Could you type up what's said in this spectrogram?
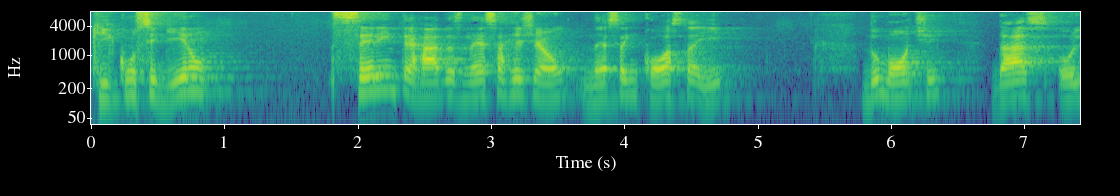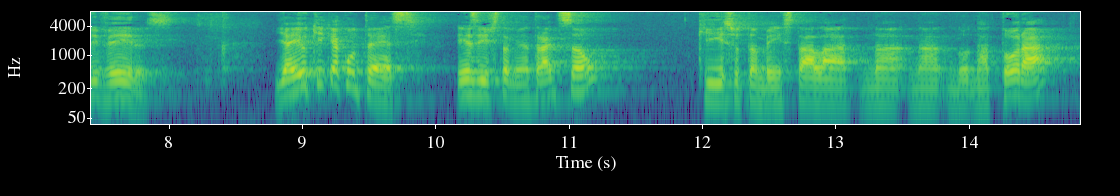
que conseguiram serem enterradas nessa região, nessa encosta aí do Monte das oliveiras. E aí o que, que acontece? Existe também a tradição, que isso também está lá na, na, na Torá,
